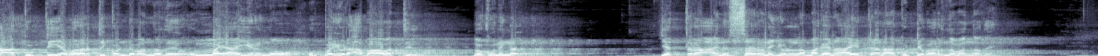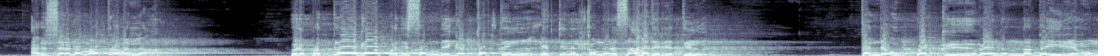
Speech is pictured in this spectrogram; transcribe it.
ആ കുട്ടിയെ വളർത്തിക്കൊണ്ടുവന്നത് ഉമ്മയായിരുന്നു ഉപ്പയുടെ അഭാവത്തിൽ. നോക്കൂ നിങ്ങൾ. എത്ര അനുസരണയുള്ള മകനായിട്ടാണ് ആ കുട്ടി വളർന്നു വന്നത്. അനുസരണം മാത്രമല്ല ഒരു പ്രത്യേക പ്രതിസന്ധി ഘട്ടത്തിൽ എത്തി നിൽക്കുന്ന ഒരു സാഹചര്യത്തിൽ തന്റെ ഉപ്പയ്ക്ക് വേണ്ടുന്ന ധൈര്യവും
